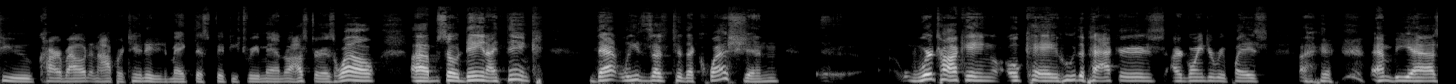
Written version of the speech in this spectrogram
to carve out an opportunity to make this 53 man roster as well. Um, so, Dane, I think that leads us to the question. Uh, we're talking, okay, who the Packers are going to replace uh, MVS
